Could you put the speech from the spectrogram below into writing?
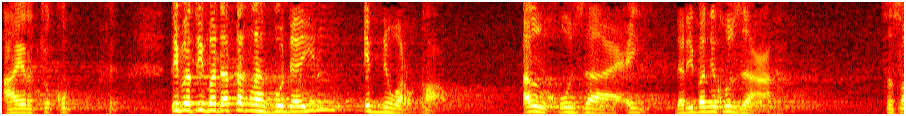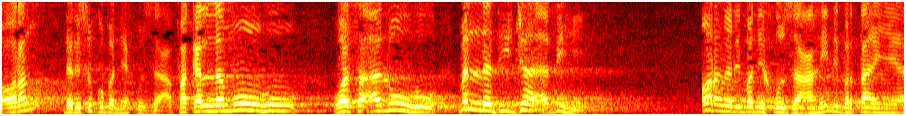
air cukup Tiba-tiba datanglah Budail ibni Warqa Al-Khuzai dari Bani Khuza'ah. Seseorang dari suku Bani Khuza'ah. Fakallamuhu wa sa'aluhu man ladhi ja'a bihi. Orang dari Bani Khuza'ah ini bertanya,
